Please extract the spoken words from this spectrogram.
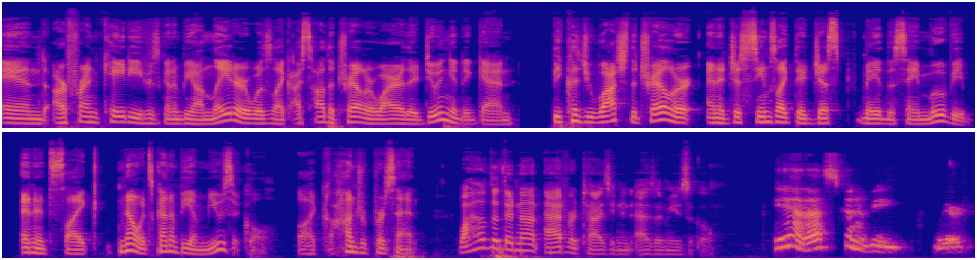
And our friend Katie, who's going to be on later, was like, I saw the trailer. Why are they doing it again? Because you watch the trailer and it just seems like they just made the same movie. And it's like, no, it's going to be a musical, like 100%. Wild that they're not advertising it as a musical. Yeah, that's going to be weird.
